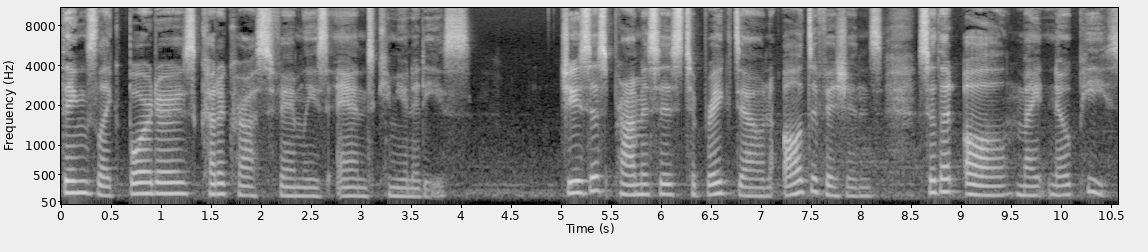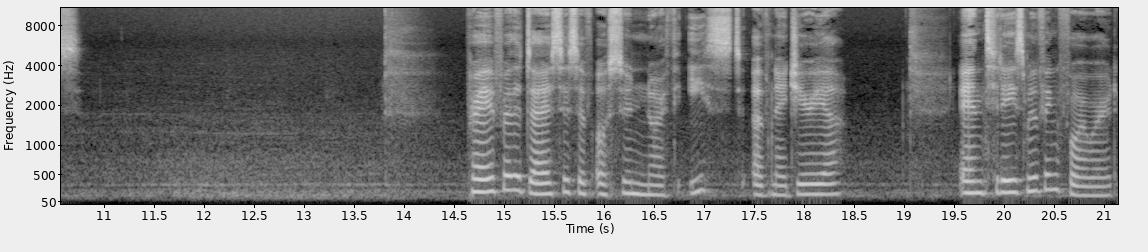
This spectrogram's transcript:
Things like borders cut across families and communities. Jesus promises to break down all divisions so that all might know peace. Pray for the Diocese of Osun Northeast of Nigeria and today's moving forward,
